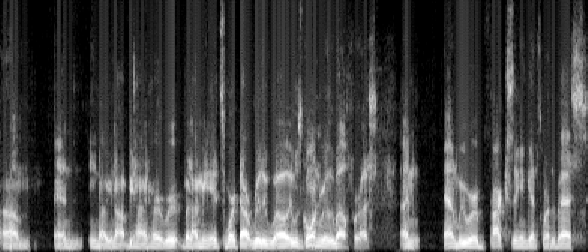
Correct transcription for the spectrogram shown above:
Um, and you know you're not behind Herbert, but I mean it's worked out really well. It was going really well for us, and and we were practicing against one of the best,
